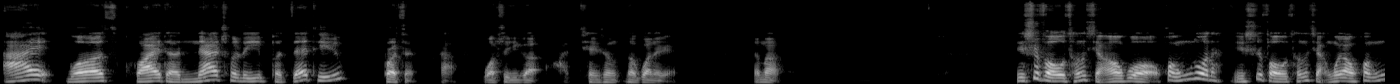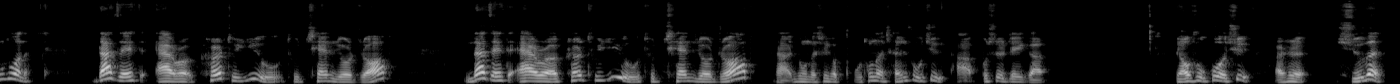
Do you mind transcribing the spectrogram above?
I was quite a naturally positive person 啊，我是一个啊天生乐观的人。那么，你是否曾想要过换工作呢？你是否曾想过要换工作呢？Does it ever occur to you to change your job? Does it ever occur to you to change your job? 啊，用的是一个普通的陈述句啊，不是这个描述过去，而是询问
